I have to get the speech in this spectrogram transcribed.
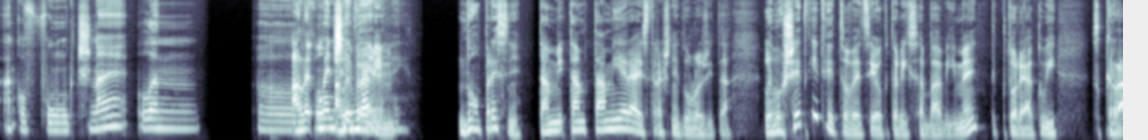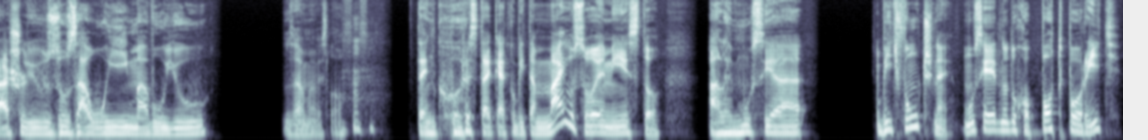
ako funkčné, len uh, ale, v menšej ale vravím, miere. No presne, tam, tam, tá miera je strašne dôležitá. Lebo všetky tieto veci, o ktorých sa bavíme, ktoré akoby skrášľujú, zozaujímavujú, zaujímavé slovo, ten kurz, tak akoby tam majú svoje miesto, ale musia byť funkčné. Musia jednoducho podporiť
